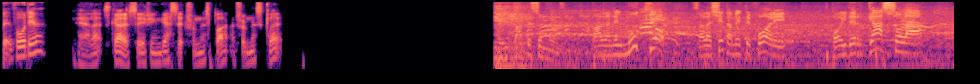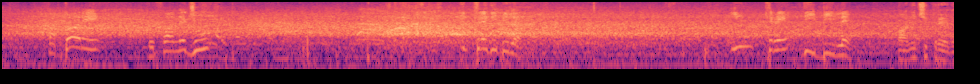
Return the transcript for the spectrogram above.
bit of audio? Yeah, let's go. See if you can guess it from this pla- from this clip. Patterson palla nel mucchio Salasceta mette fuori poi Vergassola Fattori Buffon è giù incredibile incredibile No, non ci credo.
